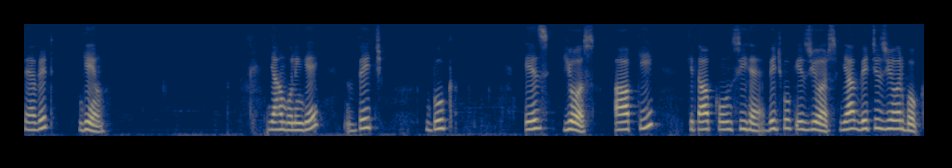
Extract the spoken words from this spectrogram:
फेवरेट गेम या हम बोलेंगे विच बुक इज़ योर्स आपकी किताब कौन सी है? विच बुक इज़ योर्स या विच इज़ योर बुक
